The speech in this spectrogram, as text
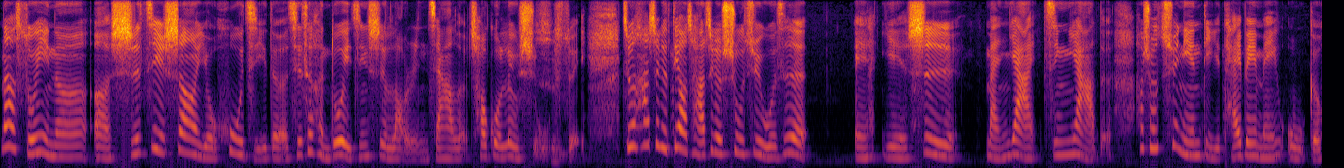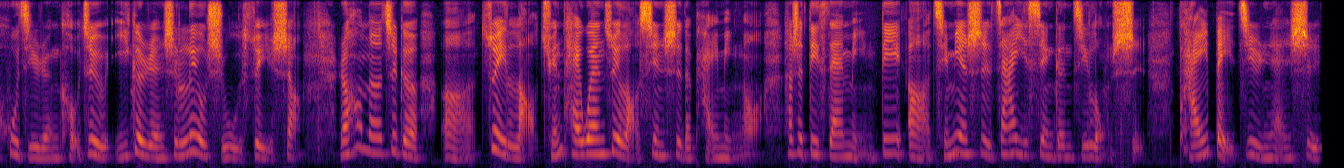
那所以呢，呃，实际上有户籍的，其实很多已经是老人家了，超过六十五岁。是就他这个调查这个数据，我这诶也是。蛮讶惊讶的，他说去年底台北每五个户籍人口就有一个人是六十五岁以上。然后呢，这个呃最老全台湾最老县市的排名哦，它是第三名，第一啊、呃、前面是嘉义县跟基隆市，台北竟然是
